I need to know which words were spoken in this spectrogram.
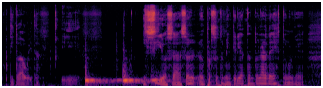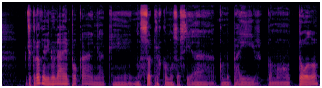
Un poquito de agüita. Y, y sí, o sea, por eso también quería tanto hablar de esto, porque yo creo que vino una época en la que nosotros como sociedad, como país, como todo,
